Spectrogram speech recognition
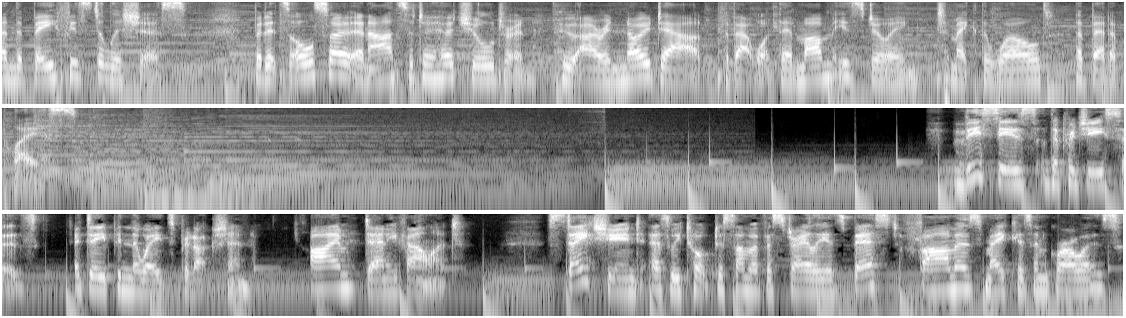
and the beef is delicious, but it's also an answer to her children, who are in no doubt about what their mum is doing to make the world a better place. This is The Producers, a Deep in the Weeds production. I'm Dani Valent. Stay tuned as we talk to some of Australia's best farmers, makers, and growers.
